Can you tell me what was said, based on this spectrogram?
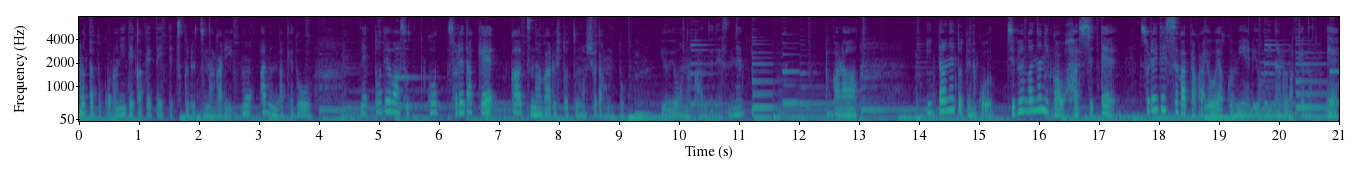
持ったところに出かけていって作るつながりもあるんだけどネットではそこそれだけがつながる一つの手段というような感じですね。だからインターネットっていうのはこう自分が何かを発してそれで姿がようやく見えるようになるわけなので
